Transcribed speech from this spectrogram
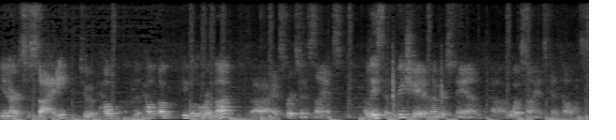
in our society to help the help people who are not uh, experts in science at least appreciate and understand uh, what science can tell us.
